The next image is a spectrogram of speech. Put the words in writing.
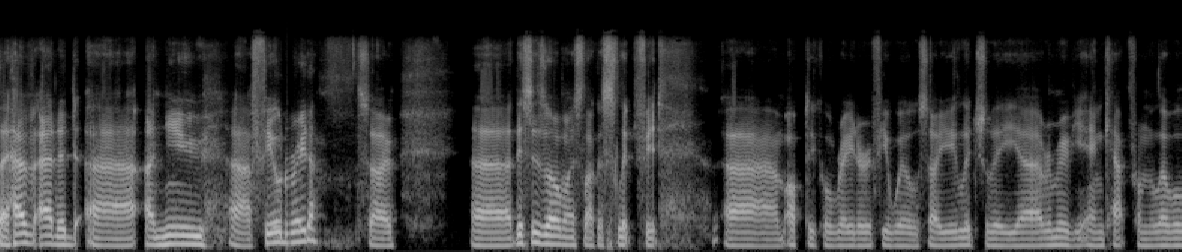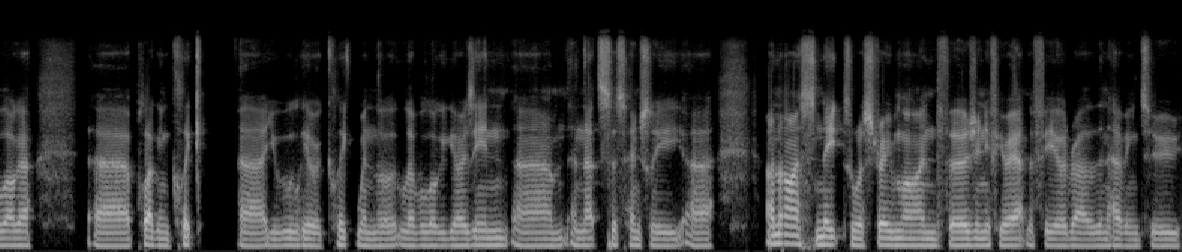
They have added uh, a new uh, field reader. So uh, this is almost like a slip fit um, optical reader, if you will. So you literally uh, remove your end cap from the level logger, uh, plug and click. Uh, you will hear a click when the level logger goes in, um, and that's essentially uh, a nice, neat, sort of streamlined version if you're out in the field, rather than having to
